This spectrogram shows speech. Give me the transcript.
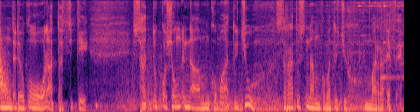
Anda doko rata siki 106,7 106,7 Mara FM.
